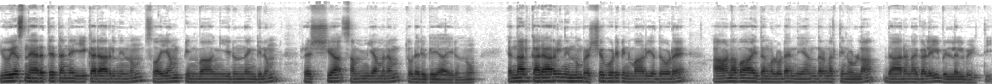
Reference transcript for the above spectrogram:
യു എസ് നേരത്തെ തന്നെ ഈ കരാറിൽ നിന്നും സ്വയം പിൻവാങ്ങിയിരുന്നെങ്കിലും റഷ്യ സംയമനം തുടരുകയായിരുന്നു. എന്നാൽ കരാറിൽ നിന്നും റഷ്യ കൂടി പിന്മാറിയതോടെ ആണവായുധങ്ങളുടെ നിയന്ത്രണത്തിനുള്ള ധാരണകളിൽ വിള്ളൽ വീഴ്ത്തി.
